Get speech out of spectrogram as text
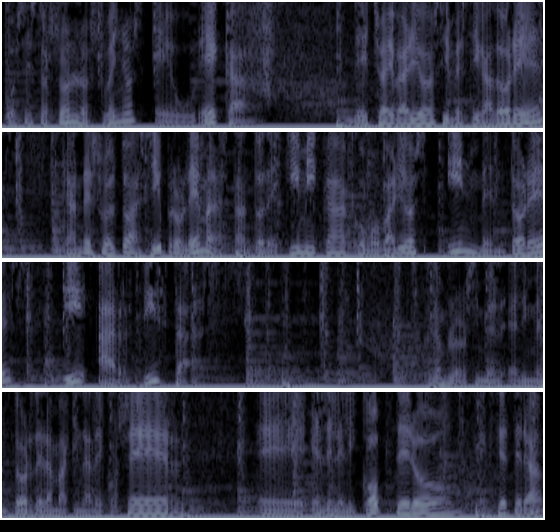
Pues estos son los sueños eureka. De hecho, hay varios investigadores que han resuelto así problemas, tanto de química como varios inventores y artistas por ejemplo, el inventor de la máquina de coser, eh, el del helicóptero, etcétera,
